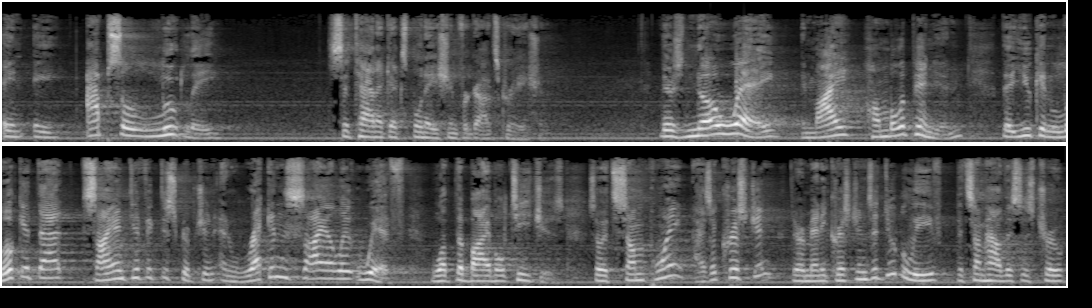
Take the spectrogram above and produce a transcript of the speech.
an a absolutely satanic explanation for God's creation. There's no way, in my humble opinion, that you can look at that scientific description and reconcile it with what the Bible teaches. So, at some point, as a Christian, there are many Christians that do believe that somehow this is true.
